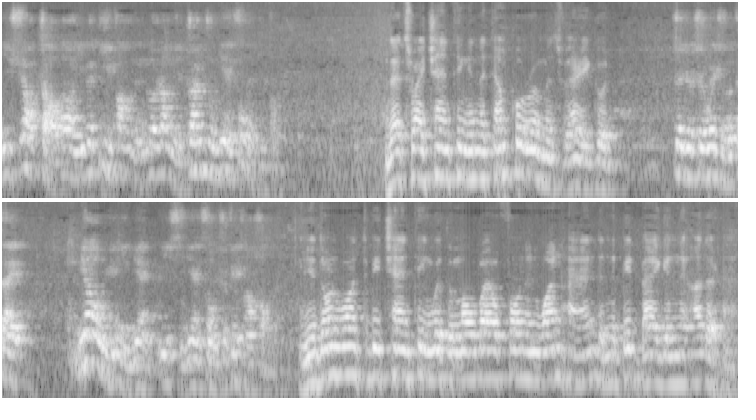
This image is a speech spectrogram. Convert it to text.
你需要找到一个地方，能够让你专注念诵的地方。That's why chanting in the temple room is very good. 这就是为什么在庙宇里面一起念诵是非常好的。You don't want to be chanting with the mobile phone in one hand and the big bag in the other hand.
